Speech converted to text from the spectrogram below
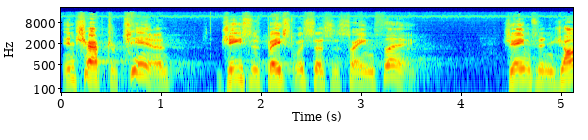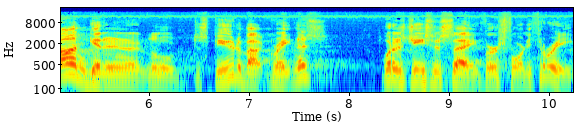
In chapter 10, Jesus basically says the same thing. James and John get in a little dispute about greatness. What does Jesus say? Verse 43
